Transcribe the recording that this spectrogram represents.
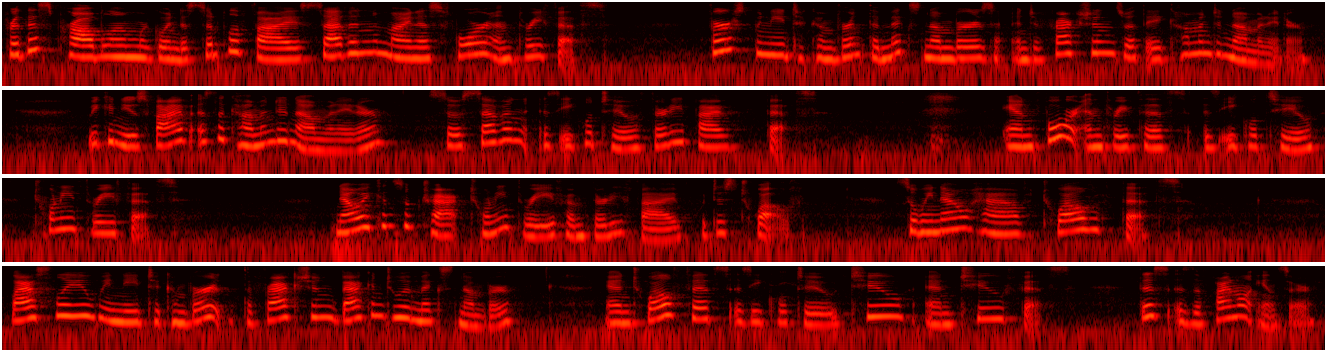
For this problem, we're going to simplify 7 minus 4 and 3 fifths. First, we need to convert the mixed numbers into fractions with a common denominator. We can use 5 as the common denominator, so 7 is equal to 35 fifths. And 4 and 3 fifths is equal to 23 fifths. Now we can subtract 23 from 35, which is 12. So we now have 12 fifths. Lastly, we need to convert the fraction back into a mixed number, and 12 fifths is equal to 2 and 2 fifths. This is the final answer.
